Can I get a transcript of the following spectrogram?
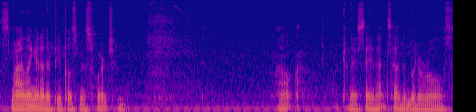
Smiling at other people's misfortune. Well, what can I say? That's how the Buddha rolls.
